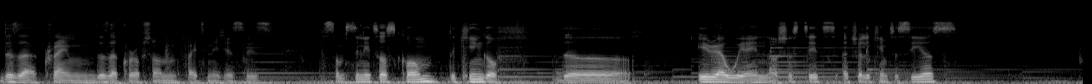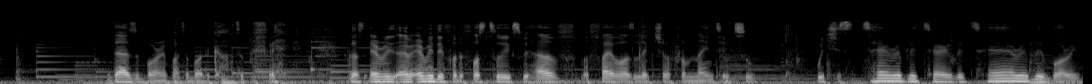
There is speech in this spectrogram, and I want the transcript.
Those are crime, those are corruption fighting agencies some senators come. The king of the area we're in, Osun State, actually came to see us. That's the boring part about the camp, to be fair. because every every day for the first two weeks we have a five hours lecture from nine till two, which is terribly, terribly, terribly boring.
